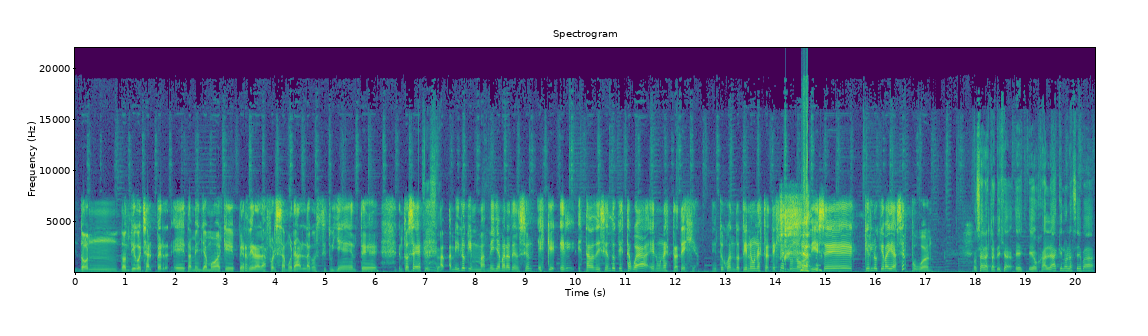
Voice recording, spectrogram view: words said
Don, don Diego Chalper eh, también llamó a que perdiera la fuerza moral la constituyente. Entonces, A, mí lo que más me llama la atención es que él estaba diciendo que esta weá era una estrategia. Y tú cuando tienes una estrategia, tú no dices qué es lo que vaya a hacer, pues, weón. O sea, la estrategia es, ojalá que no la sepa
